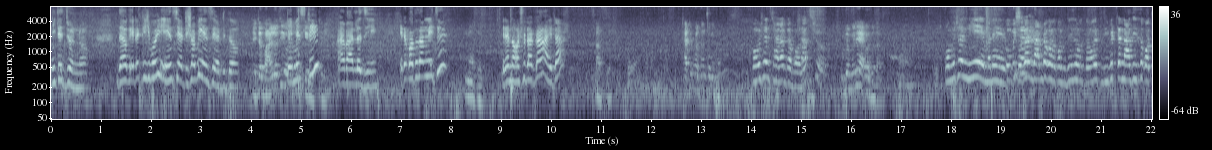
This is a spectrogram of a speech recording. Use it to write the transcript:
নিটের জন্য। দেখ এটা কি বই? এনসিআরটি সবই এনসিআরটি তো। এটা বায়োলজি কেমিস্ট্রি আর বায়োলজি এটা কত দাম নিয়েছে? এটা নশো টাকা আর এটা। কমিশন ছাড়াটা বলো। দুটো মিলে এক টাকা। কমিশন নিয়ে মানে তোমার দামটা কত? কম দিদি তোমাকে রিবেটটা না দিতে কত?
